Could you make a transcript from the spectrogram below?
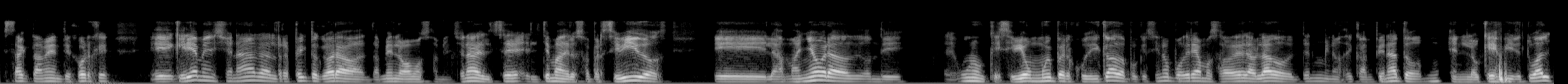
Exactamente, Jorge. Eh, quería mencionar al respecto, que ahora también lo vamos a mencionar, el, tema de los apercibidos, eh, las maniobras donde uno que se vio muy perjudicado, porque si no podríamos haber hablado en términos de campeonato en lo que es virtual.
